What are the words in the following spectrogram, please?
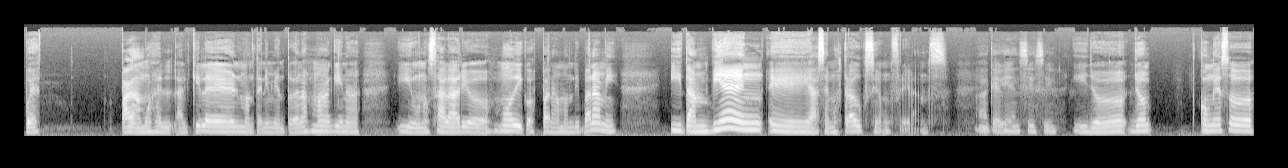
pues pagamos el alquiler, el mantenimiento de las máquinas y unos salarios módicos para Mandy y para mí. Y también eh, hacemos traducción freelance. Ah, qué bien, sí, sí. Y yo, yo con eso...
